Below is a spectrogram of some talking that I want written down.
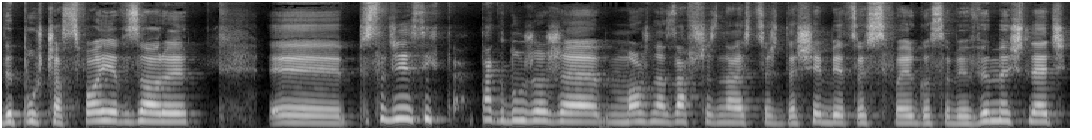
wypuszcza swoje wzory. Yy, w zasadzie jest ich tak dużo, że można zawsze znaleźć coś dla siebie, coś swojego sobie wymyśleć.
